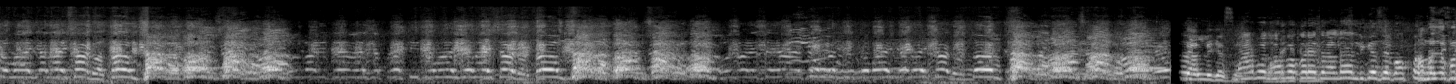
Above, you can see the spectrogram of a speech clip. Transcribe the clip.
তোমায় জানাই স্বাগতম স্বাগতম স্বাগতম। প্রতি তোমায় জানাই স্বাগতম স্বাগতম স্বাগতম। তোমায় জানাই স্বাগতম মারবো ধরবো করে দেওয়ালটা লিখেছে গপ্পা আমরা যখন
